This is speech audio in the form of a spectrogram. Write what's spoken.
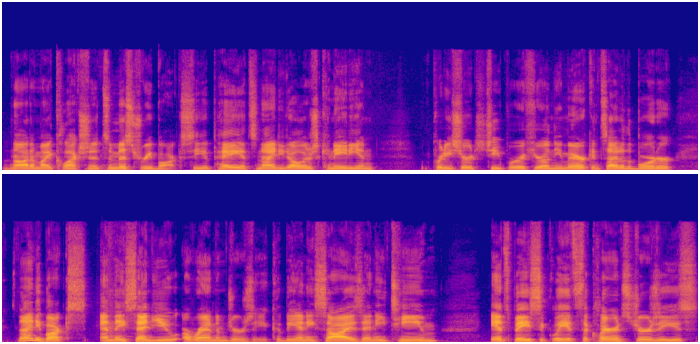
not in my collection. It's a mystery box, so you pay. It's ninety dollars Canadian. I'm pretty sure it's cheaper if you're on the American side of the border. It's ninety bucks, and they send you a random jersey. It could be any size, any team. It's basically it's the clearance jerseys,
